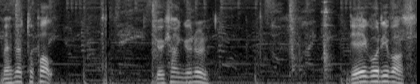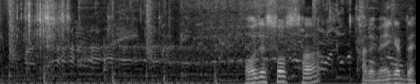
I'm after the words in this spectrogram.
Mehmet Topal. Gökhan Gönül. Diego Ribas. Jose Sosa kademeye girdi.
